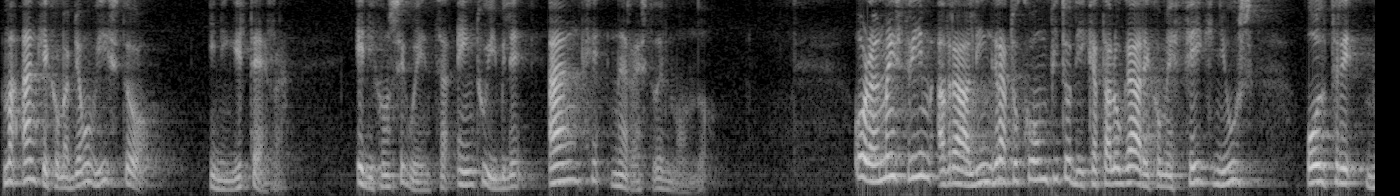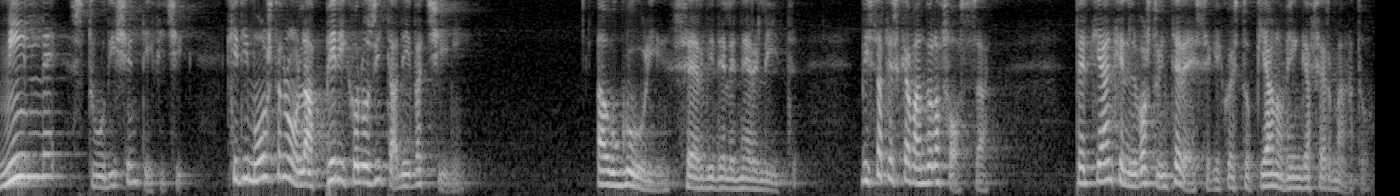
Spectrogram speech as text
ma anche, come abbiamo visto, in Inghilterra e di conseguenza è intuibile anche nel resto del mondo. Ora il mainstream avrà l'ingrato compito di catalogare come fake news oltre mille studi scientifici che dimostrano la pericolosità dei vaccini. Auguri, servi delle Nerelite. Vi state scavando la fossa, perché è anche nel vostro interesse che questo piano venga fermato.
